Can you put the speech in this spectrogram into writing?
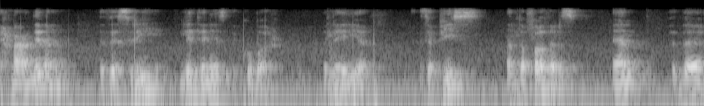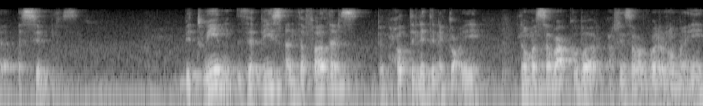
إحنا عندنا the three litanies الكبار اللي هي the peace and the fathers and the assemblies. Between the peace and the fathers بنحط الليتني بتوع إيه؟ اللي هم السبعة الكبار عارفين السبعة الكبار اللي هم إيه؟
